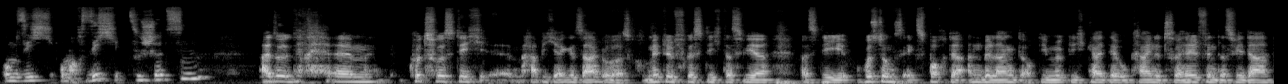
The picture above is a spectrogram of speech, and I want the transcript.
um sich, um auch sich zu schützen? Also ähm, kurzfristig äh, habe ich ja gesagt, oder mittelfristig, dass wir, was die Rüstungsexporte anbelangt, auch die Möglichkeit der Ukraine zu helfen, dass wir da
